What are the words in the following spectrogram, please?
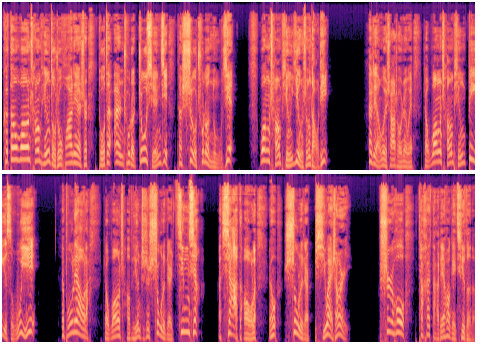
可当汪长平走出花店时，躲在暗处的周贤进他射出了弩箭，汪长平应声倒地。两位杀手认为这汪长平必死无疑。不料的，这汪长平只是受了点惊吓啊，吓倒了，然后受了点皮外伤而已。事后他还打电话给妻子呢：“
